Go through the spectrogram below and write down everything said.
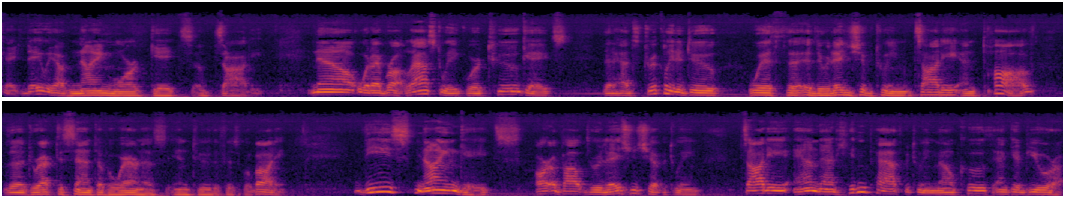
Okay, today we have nine more gates of Tzadi. Now, what I brought last week were two gates that had strictly to do with the, relationship between Tzadi and Tav, the direct descent of awareness into the physical body. These nine gates are about the relationship between Tzadi and that hidden path between Malkuth and Gebura,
